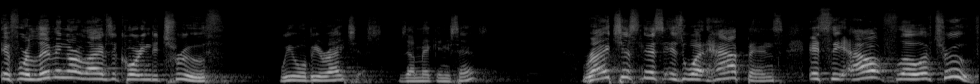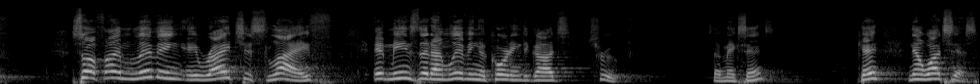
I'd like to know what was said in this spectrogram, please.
If we're living our lives according to truth, we will be righteous. Does that make any sense? Righteousness is what happens, it's the outflow of truth. So if I'm living a righteous life, it means that I'm living according to God's truth that make sense? Okay, now watch this.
